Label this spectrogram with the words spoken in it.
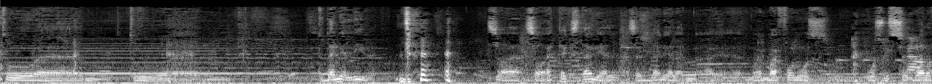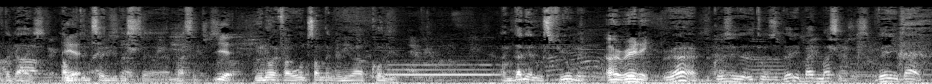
to, um, to, um, to Daniel Levy. So I, so I text Daniel. I said, Daniel, I'm, I, uh, my, phone was was with one of the guys. I Yeah. wouldn't send you this uh, message. Yeah. You know, if I want something from you, I'll call you. And Daniel was fuming. Oh, really? Yeah, because it, it was very bad messages, very bad.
